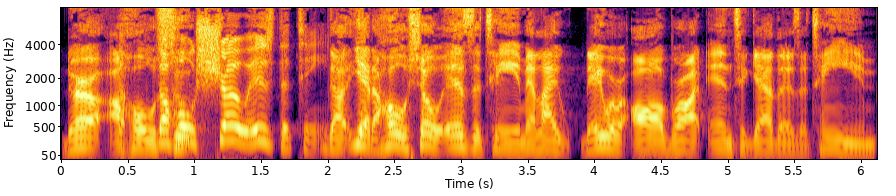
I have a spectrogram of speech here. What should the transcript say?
they're a whole the su- whole show is the team. the, yeah, the whole show is a team, and like they were all brought in together as a team.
